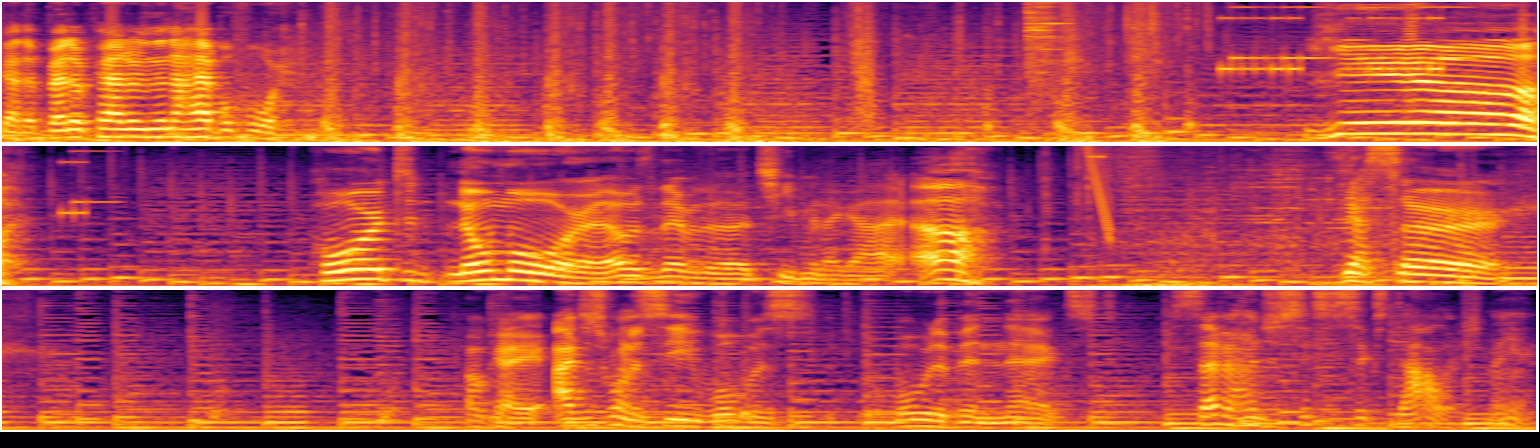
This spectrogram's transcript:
Got a better pattern than I had before. Yeah! Horde no more. That was the achievement I got. Oh! Yes, sir. Okay, I just want to see what was, what would have been next. $766, man.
